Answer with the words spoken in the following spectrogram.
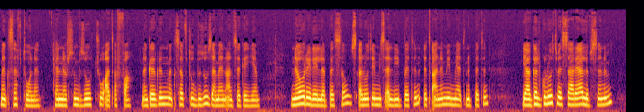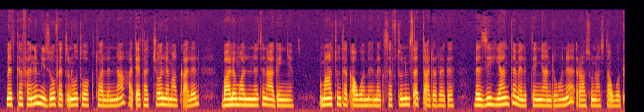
መቅሰፍት ሆነ። ከእነርሱም ብዙዎቹ አጠፋ። ነገር ግን መቅሰፍቱ ብዙ ዘመን አልዘገየም ነውር የሌለበት ሰው ጸሎት የሚጸልይበትን እጣንም የሚያጥንበትን የአገልግሎት መሳሪያ ልብስንም መትከፈንም ይዞ ፈጥኖ ተወክቷልና ኃጢአታቸውን ለማቃለል ባለሟልነትን አገኘ። ማቱን ተቃወመ መቅሰፍቱንም ጸጥ አደረገ። በዚህ ያንተ መልእክተኛ እንደሆነ ራሱን አስታወቀ።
